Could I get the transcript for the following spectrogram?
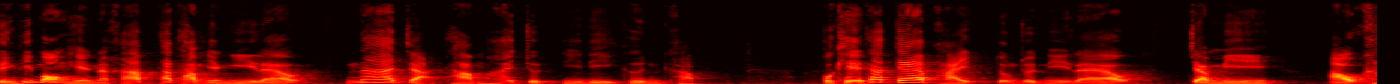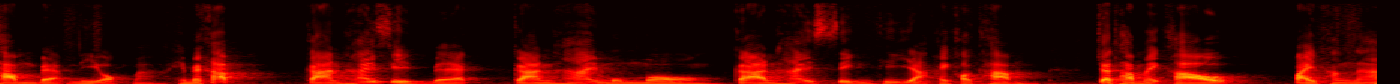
สิ่งที่มองเห็นนะครับ ถ้าทำอย่างนี้แล้วน่าจะทำให้จุดนี้ดีขึ้นครับ โอเค ถ้าแก้ไขตรงจุดนี้แล้ว จะมีเอาคำแบบนี้ออกมาเห็นไหมครับ การให้ฟีดแบ็กการให้มุมมอง การให้สิ่งที่อยากให้เขาทำจะทำให้เขาไปข้างหน้า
